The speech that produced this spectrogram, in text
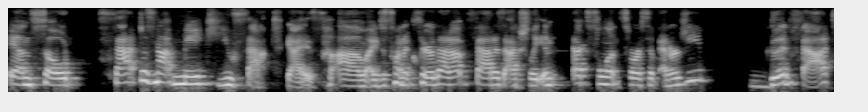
And so fat does not make you fat, guys. Um, I just want to clear that up. Fat is actually an excellent source of energy. Good fat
